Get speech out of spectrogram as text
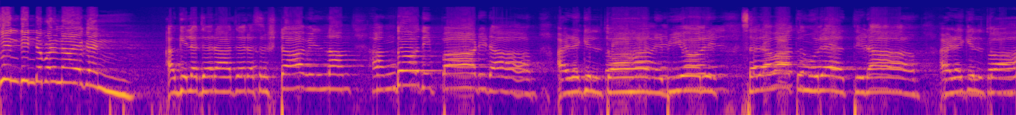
സിന്ധിന്റെ പടനായകൻ. അഖില ജരാചര സൃഷ്ടാവിൽ നാം ഹന്തോതി പാടിടാം. അഴകിൽ ത്വാഹ നബിയോരിൽ സലവാത്ത് മുരത്തിടാം. അഴകിൽ ത്വാഹ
